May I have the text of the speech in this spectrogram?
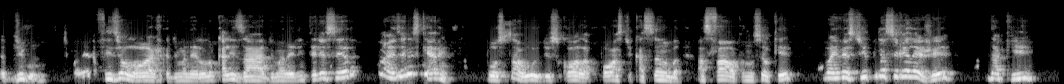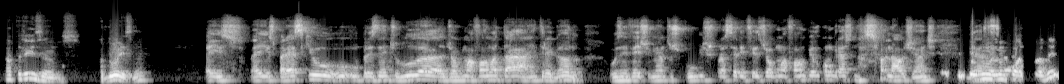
eu digo, de maneira fisiológica, de maneira localizada, de maneira interesseira, mas eles querem posto de saúde, escola, poste, caçamba, asfalto, não sei o quê, vai investir para se reeleger daqui a três anos, a dois, né? É isso, é isso. Parece que o, o, o presidente Lula, de alguma forma, está entregando os investimentos públicos para serem feitos de alguma forma pelo Congresso Nacional diante dessa... Não, não pode fazer?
